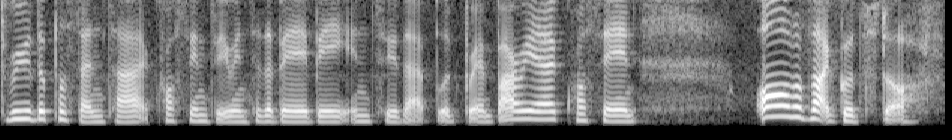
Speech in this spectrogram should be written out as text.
through the placenta, crossing through into the baby, into their blood brain barrier, crossing all of that good stuff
